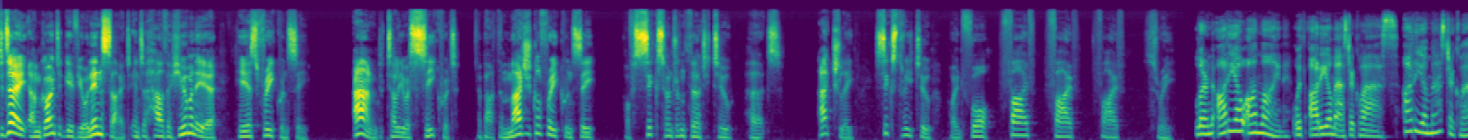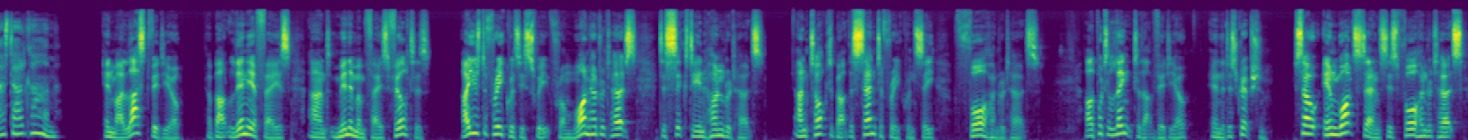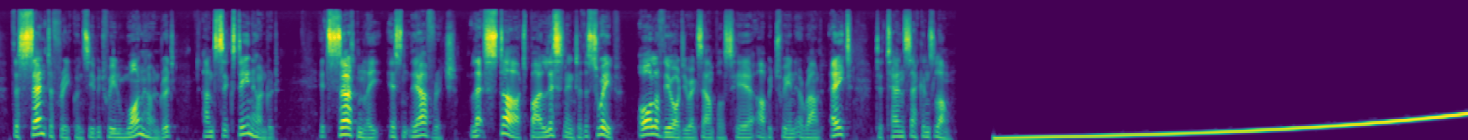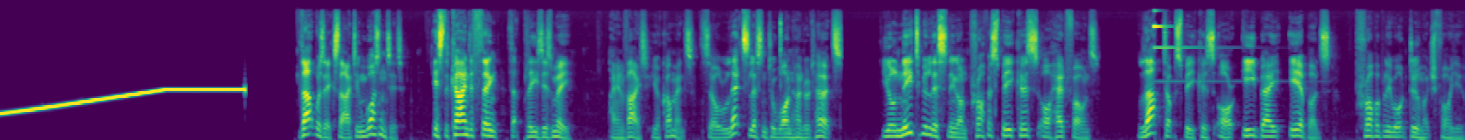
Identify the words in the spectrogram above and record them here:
Today I'm going to give you an insight into how the human ear hears frequency and tell you a secret about the magical frequency of 632 Hz. Actually, 632.45553. Learn audio online with Audio Masterclass. AudioMasterclass.com. In my last video about linear phase and minimum phase filters, I used a frequency sweep from 100 Hz to 1600 Hz and talked about the center frequency 400 Hz. I'll put a link to that video in the description. So, in what sense is 400 Hz the center frequency between 100 and 1600? It certainly isn't the average. Let's start by listening to the sweep. All of the audio examples here are between around 8 to 10 seconds long. That was exciting, wasn't it? It's the kind of thing that pleases me. I invite your comments. So let's listen to 100 Hz. You'll need to be listening on proper speakers or headphones. Laptop speakers or eBay earbuds probably won't do much for you.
